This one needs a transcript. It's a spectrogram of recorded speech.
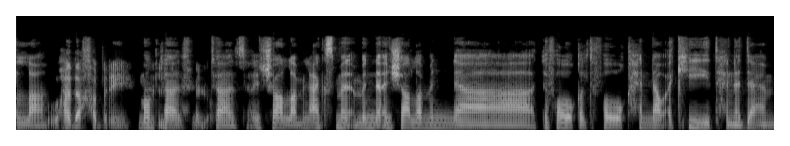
الله. وهذا خبري ممتاز الحلو. ممتاز. إن شاء الله بالعكس من, من إن شاء الله من آه، تفوق لتفوق حنا وأكيد حنا دعم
